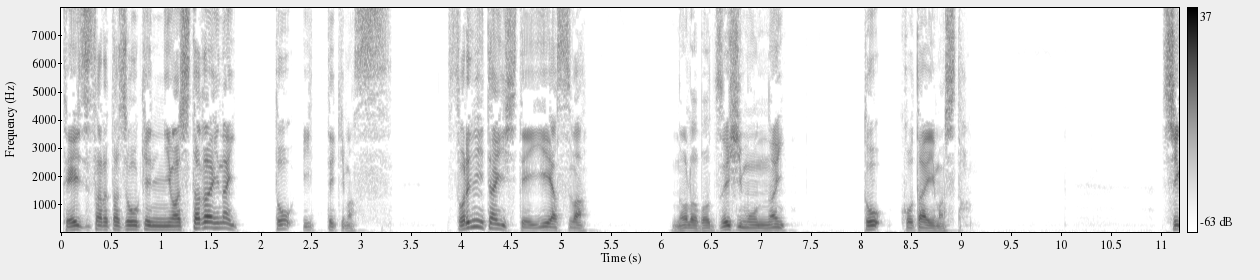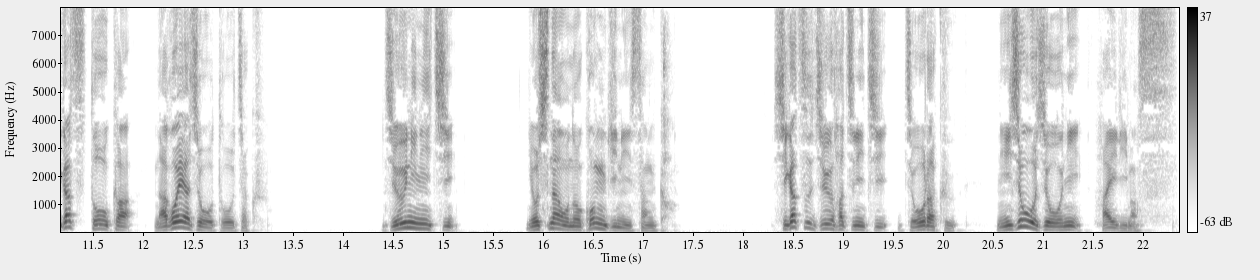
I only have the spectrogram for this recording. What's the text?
提示された条件には従えないと言ってきます。それに対して家康は、ならば是非もない、と答えました。4月10日、名古屋城到着。12日、吉直の婚儀に参加。4月18日上洛、二条城に入ります。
